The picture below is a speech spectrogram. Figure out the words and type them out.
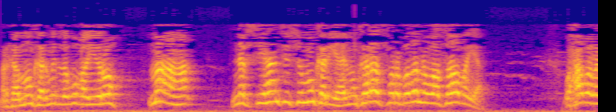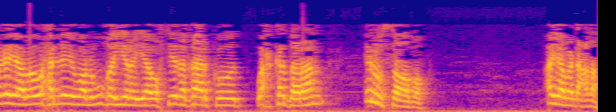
marka munkar mid lagu qayiro ma aha. Nafsi ahaantiisu munkar yahay. Munkaraad fara badanna waa sababaya. Waxaaba laga yaabaa waxa leeyahy waa lagu qayiraya waqtiyada qaarkood wax ka daran inuu sababo. Ayaaba dhacda.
